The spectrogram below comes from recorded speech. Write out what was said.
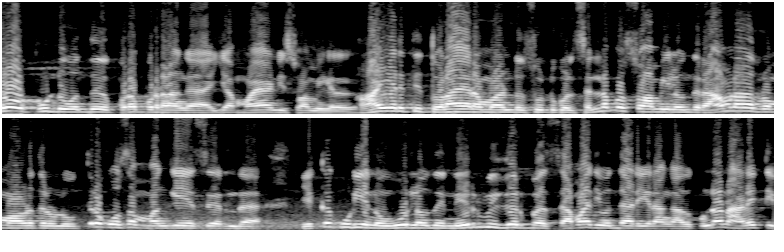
உறவு பூண்டு வந்து புறப்படுறாங்க. ஐயா மாயாண்டி சுவாமிகள். ஆயிரத்தி தொள்ளாயிரம் ஆண்டு சூட்டுக்கோள் செல்லப்ப சுவாமிகள் வந்து ராமநாதபுரம் மாவட்டத்தில் உள்ள உத்தரகோசம் மங்கையை சேர்ந்த எக்கக்கூடிய ஊர்ல வந்து நிர்விகற்ப சமாதி வந்து அடைகிறாங்க. அதுக்குண்டான அனைத்து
